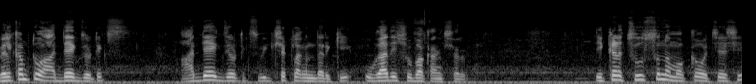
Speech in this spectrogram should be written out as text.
వెల్కమ్ టు ఆద్య ఎగ్జోటిక్స్. ఆద్య ఎగ్జోటిక్స్ వీక్షకులందరికీ ఉగాది శుభాకాంక్షలు. ఇక్కడ చూస్తున్న మొక్క వచ్చేసి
